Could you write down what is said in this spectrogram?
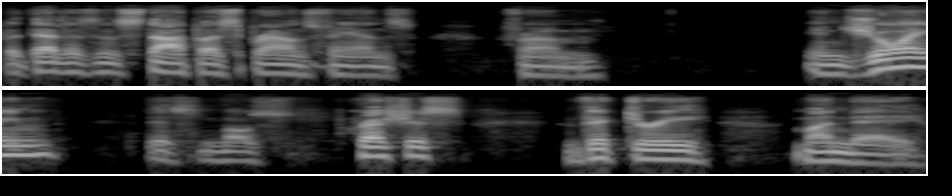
but that doesn't stop us Browns fans from enjoying this most precious victory Monday.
